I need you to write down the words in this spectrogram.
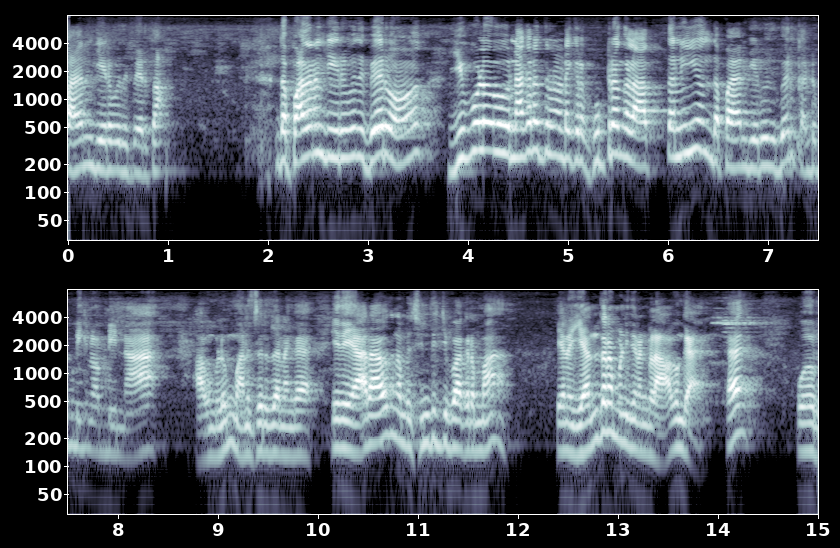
பதினஞ்சு இருபது பேர் தான். இந்த பதினஞ்சு இருபது பேரும் இவ்வளவு நகரத்தில் நடக்கிற குற்றங்கள் அத்தனையும் இந்த பதினஞ்சு இருபது பேர் கண்டுபிடிக்கணும் அப்படின்னா அவங்களும் மனுஷர் தானங்க. இதை யாராவது நம்ம சிந்திச்சு பார்க்குறோமா ஏன்னா எந்திர மனிதனங்களா அவங்க. ஒரு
